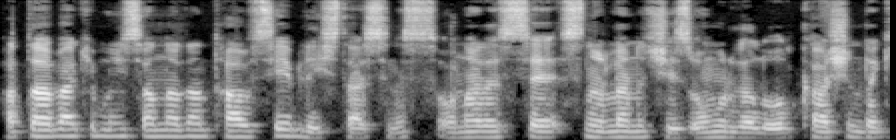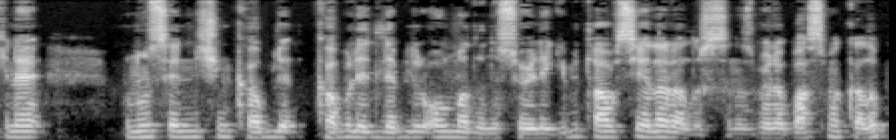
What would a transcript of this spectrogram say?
Hatta belki bu insanlardan tavsiye bile istersiniz. Onlar da size sınırlarını çiz, omurgalı ol, karşındakine bunun senin için kabul, kabul edilebilir olmadığını söyle gibi tavsiyeler alırsınız. Böyle basma kalıp.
